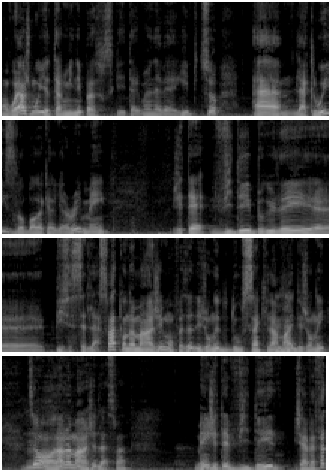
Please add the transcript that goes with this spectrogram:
mon voyage, moi, il a terminé parce qu'il est arrivé un avarie, puis tout ça, à Lac-Louise, l'autre bord de Calgary, mais J'étais vidé, brûlé. euh, puis c'est de l'asphalte qu'on a mangé, mais on faisait des journées de 1200 km, des journées. Tu sais, on en a mangé de l'asphalte. Mais j'étais vidé. J'avais fait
